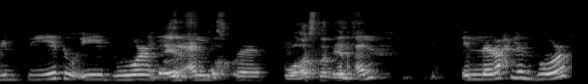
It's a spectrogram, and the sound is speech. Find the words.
جنسيته إيه؟ dwarf أصلاً. هو أصلا ألف. ألف؟ اللي راح للدورف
